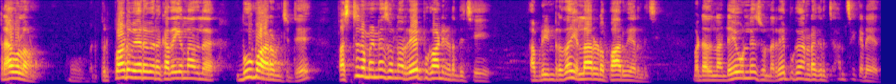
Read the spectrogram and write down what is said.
ட்ராவல் ஆகணும். பிற்பாடு வேறு வேறு கதைகள்லாம் அதில் பூம ஆரம்பிச்சுட்டு ஃபஸ்ட்டு நம்ம என்ன சொன்னோம்? ரேப்புக்காண்டி நடந்துச்சு அப்படின்றதான் எல்லாரோட பார்வையாக இருந்துச்சு. பட் அது நான் டே ஒன்லேயே சொன்னேன் ரேப்புக்காக நடக்கிற சான்ஸே கிடையாது.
